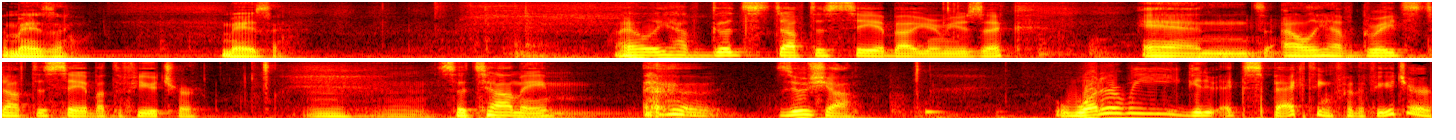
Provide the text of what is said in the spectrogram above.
Amazing. Amazing. I only have good stuff to say about your music, and I only have great stuff to say about the future. So tell me, Zusha, what are we g- expecting for the future?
